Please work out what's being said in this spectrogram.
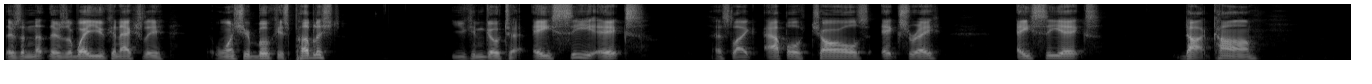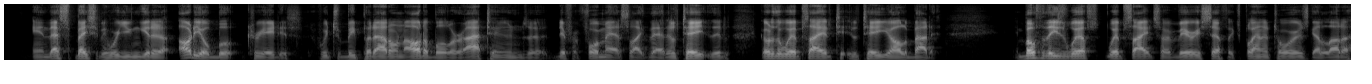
there's a there's a way you can actually once your book is published, you can go to ACX. That's like Apple Charles X-ray, ACX.com. And that's basically where you can get an audio book created which will be put out on Audible or iTunes, uh, different formats like that. It'll tell you, it'll, go to the website, it'll tell you all about it. And both of these web, websites are very self explanatory. It's got a lot of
